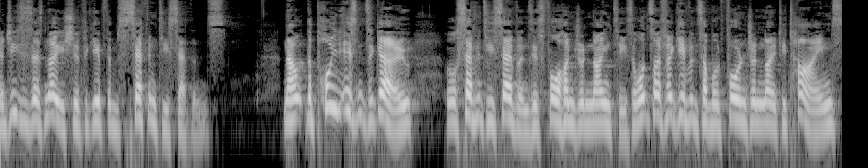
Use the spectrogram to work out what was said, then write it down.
And Jesus says, no, you should forgive them 77s. Now, the point isn't to go, well, 77s is 490. So once I've forgiven someone 490 times,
